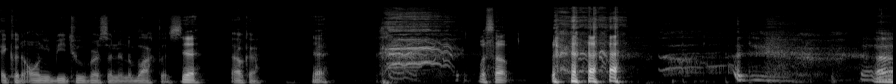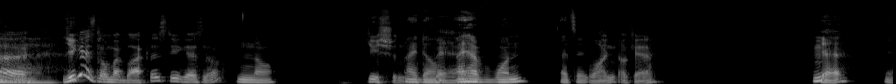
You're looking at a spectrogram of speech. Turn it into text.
it could only be two person in the blacklist. Yeah. Okay. Yeah. What's up? Uh, you guys know my blacklist? Do you guys know? No, You should know. I don't. Yeah. I have one. That's it. One. Okay. Hmm? yeah. Yeah.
